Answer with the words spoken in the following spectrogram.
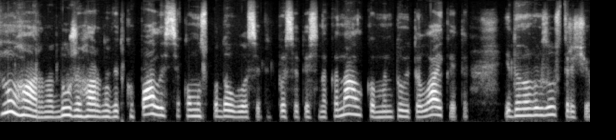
Ну, гарно, дуже гарно відкопалися. Кому сподобалося, підписуйтесь на канал, коментуйте, лайкайте. І до нових зустрічей!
